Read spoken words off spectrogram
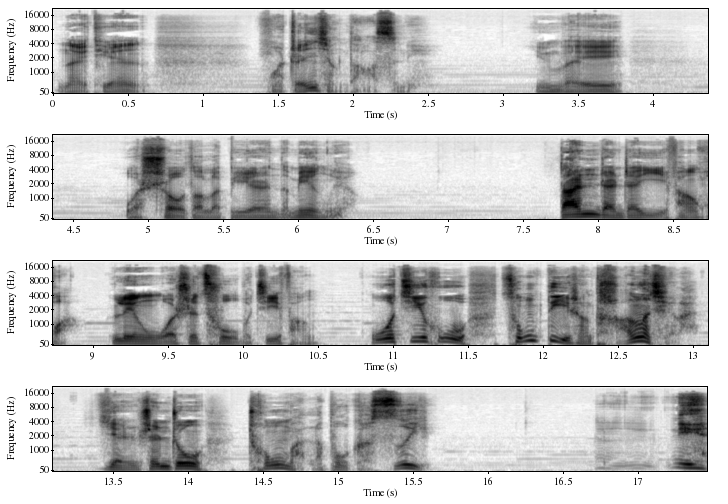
那天，我真想打死你，因为我受到了别人的命令。单战这一番话。令我是猝不及防，我几乎从地上弹了起来，眼神中充满了不可思议。你，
